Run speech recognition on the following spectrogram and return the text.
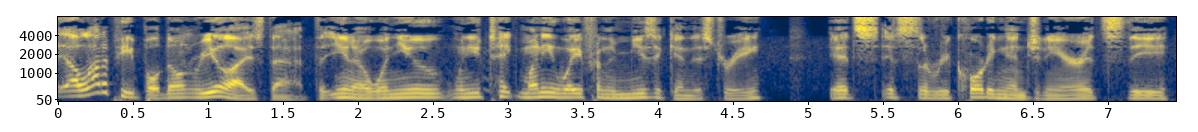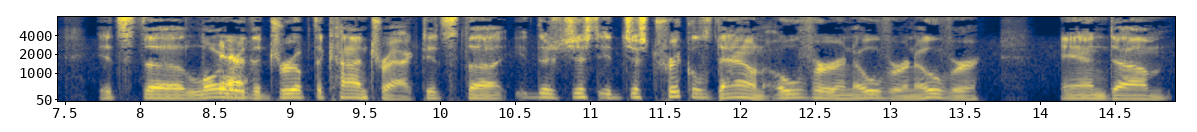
a lot of people don't realize that that you know when you when you take money away from the music industry, it's it's the recording engineer, it's the it's the lawyer Yeah. that drew up the contract. It's the there's just it just trickles down over and over and over. And um,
